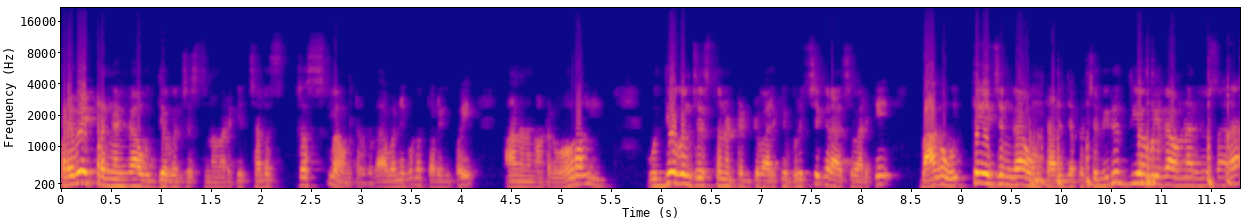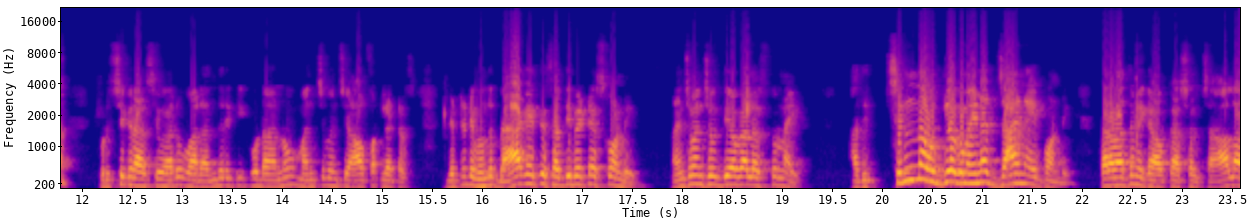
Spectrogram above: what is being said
ప్రైవేట్ రంగంగా ఉద్యోగం చేస్తున్న వారికి చాలా స్ట్రెస్లో ఉంటారు కదా అవన్నీ కూడా తొలగిపోయి ఆనందంగా ఉంటారు. ఓవరాల్ ఉద్యోగం చేస్తున్నటువంటి వారికి వృశ్చిక రాశి వారికి బాగా ఉత్తేజంగా ఉంటారని చెప్పచ్చు. నిరుద్యోగులుగా ఉన్నారు చూసారా? వృశ్చిక రాశి వారు వాళ్ళందరికీ కూడాను మంచి మంచి ఆఫర్ లెటర్స్. గట్టటి ముందు బ్యాగ్ అయితే సర్ది పెట్టేసుకోండి. మంచి మంచి ఉద్యోగాలు వస్తున్నాయి. అది చిన్న ఉద్యోగమైనా జాయిన్ అయిపోండి. తర్వాత మీకు అవకాశాలు చాలా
